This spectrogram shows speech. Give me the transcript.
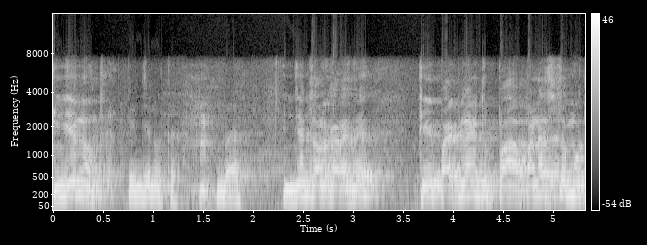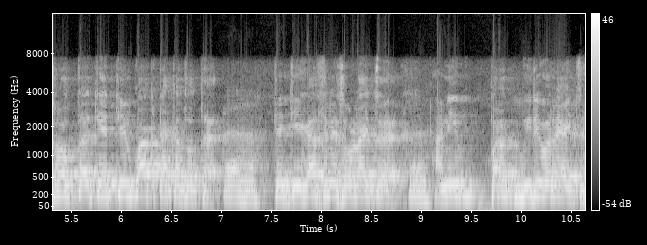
इंजिन नव्हतं इंजिन होतं. बर. इंजिन चालू करायचं ते पाईपलाईन पन्नासचं मोटर होतं ते तीन क्वाक टाकत होतं. ते तिघासने सोडायचं आणि परत विहिरीवर यायचं.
